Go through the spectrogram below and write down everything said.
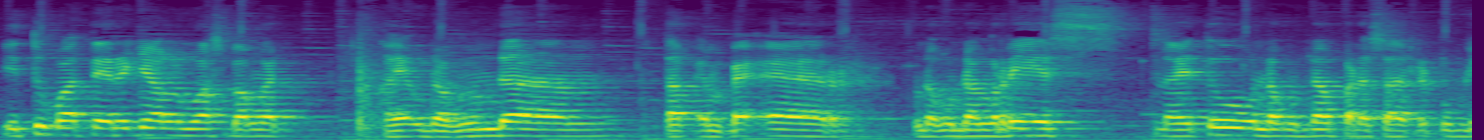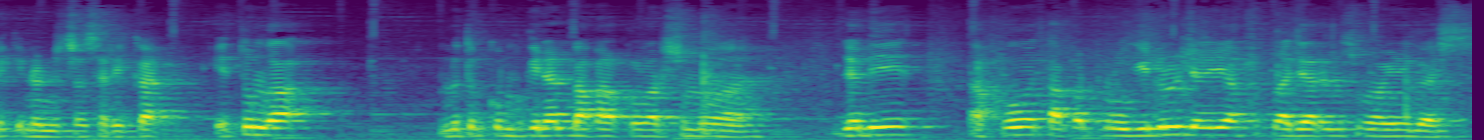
itu materinya luas banget. Kayak undang-undang, TAP MPR, undang-undang RIS, Nah itu undang-undang pada saat Republik Indonesia Serikat itu nggak menutup kemungkinan bakal keluar semua. Jadi aku takut rugi dulu jadi aku pelajarin semua ini guys.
